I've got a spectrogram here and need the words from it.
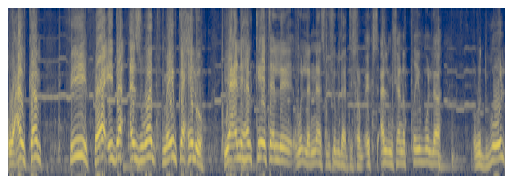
وعلكم في فائدة أزود ما يبقى حلو. يعني هالكيتة اللي ولا الناس بشو بدها تشرب إكس أل مشان الطيب ولا رد بول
